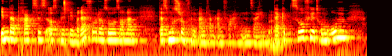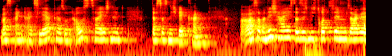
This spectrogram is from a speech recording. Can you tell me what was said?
in der Praxis aus mit dem Ref oder so, sondern das muss schon von Anfang an vorhanden sein. Ja. Da gibt es so viel drumherum, was einen als Lehrperson auszeichnet, dass das nicht weg kann. Was aber nicht heißt, dass ich nicht trotzdem sage,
